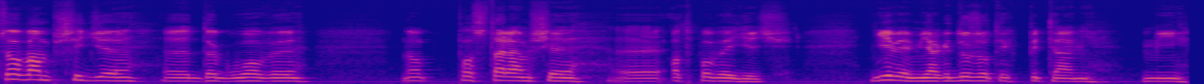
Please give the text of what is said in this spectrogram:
Co wam przyjdzie y, do głowy? No, postaram się y, odpowiedzieć. Nie wiem, jak dużo tych pytań mi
